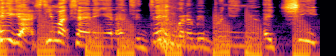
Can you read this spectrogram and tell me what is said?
Hey guys, T-Mac signing in and today I'm going to be bringing you a cheap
